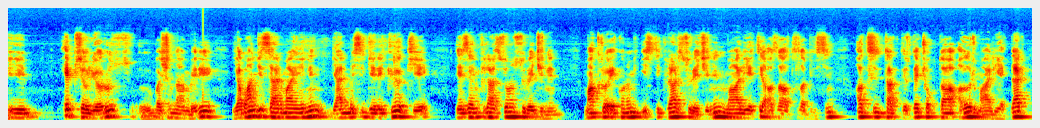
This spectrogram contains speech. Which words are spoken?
E, hep söylüyoruz başından beri yabancı sermayenin gelmesi gerekiyor ki dezenflasyon sürecinin, makroekonomik istikrar sürecinin maliyeti azaltılabilsin. Aksi takdirde çok daha ağır maliyetler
